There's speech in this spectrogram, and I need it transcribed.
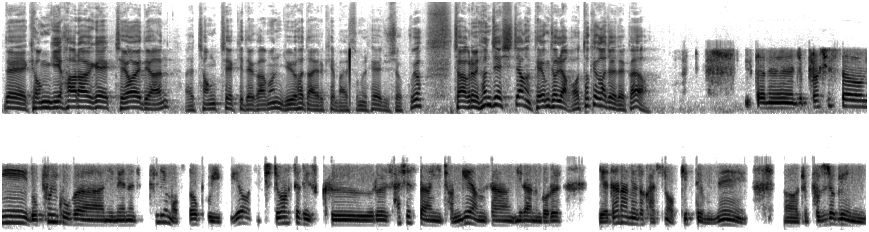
네, 경기 하락의 제어에 대한 정책 기대감은 유효하다 이렇게 말씀을 해 주셨고요. 자, 그럼 현재 시장 대응 전략 어떻게 가져야 될까요? 일단은 이제 불확실성이 높은 구간임에는 좀 틀림없어 보이고요. 지정학적 리스크를 사실상 이 전개 양상이라는 거를 예단하면서 갈 수는 없기 때문에 어, 좀 보수적인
